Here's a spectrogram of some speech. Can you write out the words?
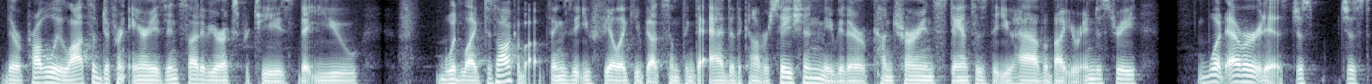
There are probably lots of different areas inside of your expertise that you f- would like to talk about, things that you feel like you've got something to add to the conversation. Maybe there are contrarian stances that you have about your industry. Whatever it is, just just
